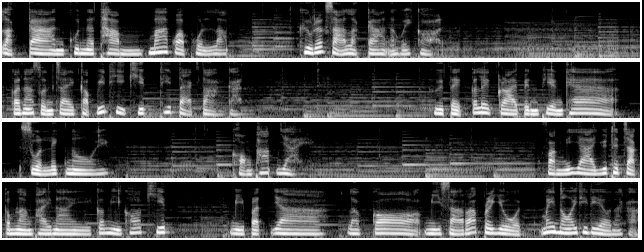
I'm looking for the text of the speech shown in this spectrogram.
หลักการคุณธรรมมากกว่าผลลัพธ์ คือรักษาหลักการเอาไว้ก่อนก็น่าสนใจกับวิธีคิดที่แตกต่างกัน คือเต็กก็เลยกลายเป็นเพียงแค่ส่วนเล็กน้อย ของภาพใหญ่ ฝั่งนิยายยุทธจักรกำลังภายในก็มีข้อคิด มีปรัชญา แล้วก็มีสาระประโยชน์ไม่น้อยทีเดียวนะคะ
